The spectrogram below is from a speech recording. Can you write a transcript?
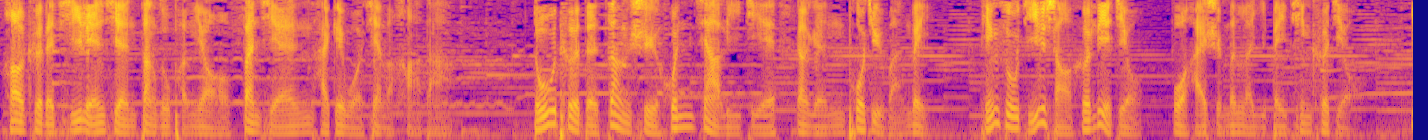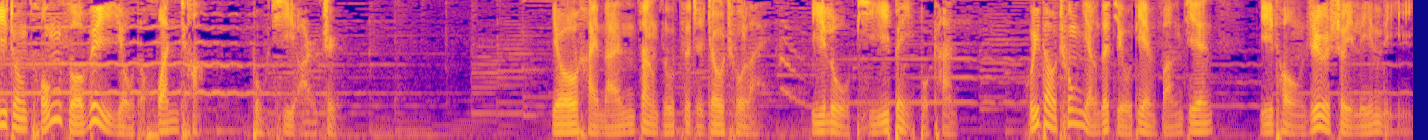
好客的祁连县藏族朋友饭前还给我献了哈达，独特的藏式婚嫁礼节让人颇具玩味。平素极少喝烈酒，我还是闷了一杯青稞酒，一种从所未有的欢畅。不期而至，由海南藏族自治州出来，一路疲惫不堪，回到冲阳的酒店房间，一通热水淋漓，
